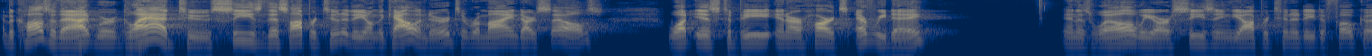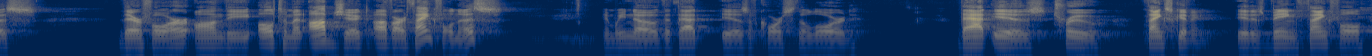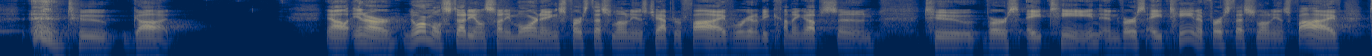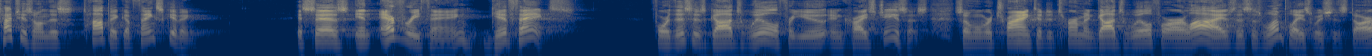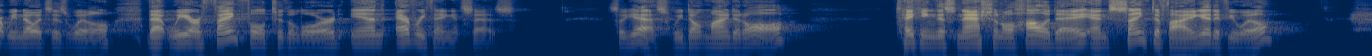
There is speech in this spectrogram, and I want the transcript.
And because of that, we're glad to seize this opportunity on the calendar to remind ourselves what is to be in our hearts every day. And as well, we are seizing the opportunity to focus, therefore, on the ultimate object of our thankfulness. And we know that that is, of course, the Lord that is true thanksgiving. It is being thankful to God. Now, in our normal study on Sunday mornings, 1 Thessalonians chapter 5, we're going to be coming up soon to verse 18. And verse 18 of 1 Thessalonians 5 touches on this topic of thanksgiving. It says, In everything, give thanks for this is God's will for you in Christ Jesus. So, when we're trying to determine God's will for our lives, this is one place we should start. We know it's His will, that we are thankful to the Lord in everything, it says. So, yes, we don't mind at all taking this national holiday and sanctifying it, if you will,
